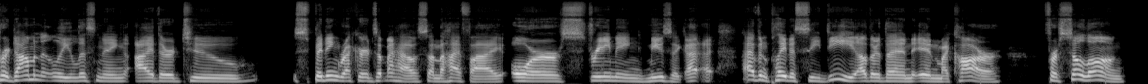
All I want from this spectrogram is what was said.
predominantly listening either to spinning records at my house on the hi-fi or streaming music. I, I, I haven't played a CD other than in my car for so long.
